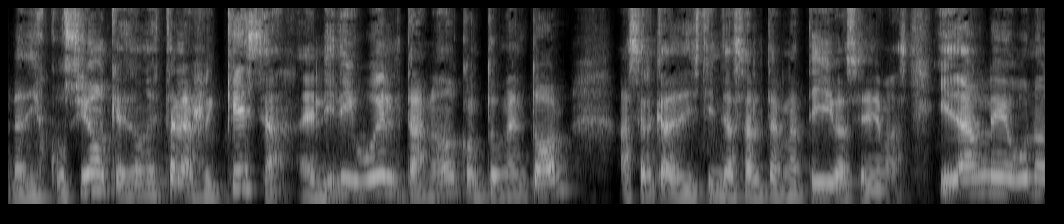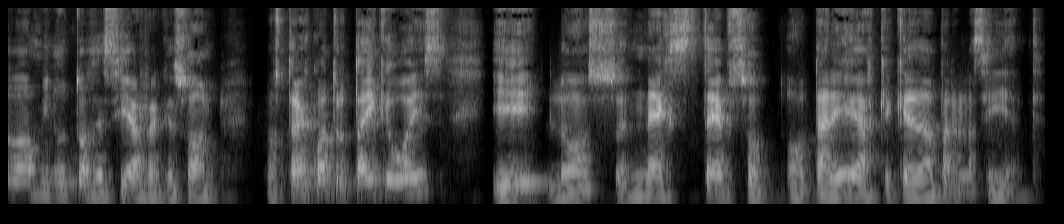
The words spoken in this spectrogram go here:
la, discusión, que es donde está la riqueza, el ida y vuelta, ¿no? Con tu mentor acerca de distintas alternativas y demás. Y darle uno o dos minutos de cierre, que son los tres, cuatro takeaways y los next steps o, o, tareas que queda para la siguiente.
